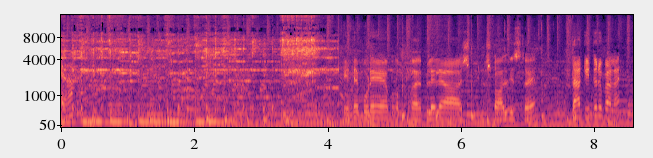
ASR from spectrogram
आहे इथे पुढे आपल्याला स्टॉल दिसतोय. त्या किती रुपयाला आहे?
